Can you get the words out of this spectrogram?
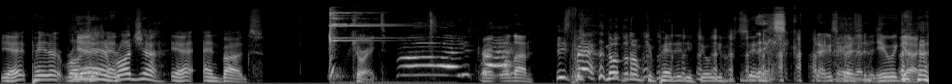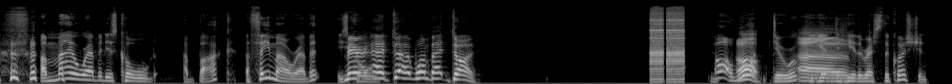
yeah, Peter, Roger. yeah, and, Roger. Yeah, and Bugs. Correct. Correct. Well done. He's back. Not that I'm competitive, Jill. You said Next, next question. Here we go. A male rabbit is called a buck. A female rabbit is Mer- called. uh, uh, Wombat Doe. Oh, Oh, what? Dilruk, you get to uh, hear the rest of the question.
